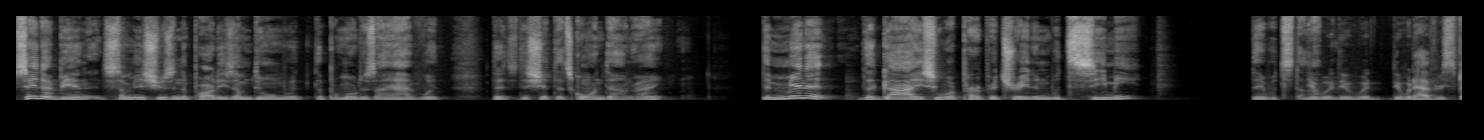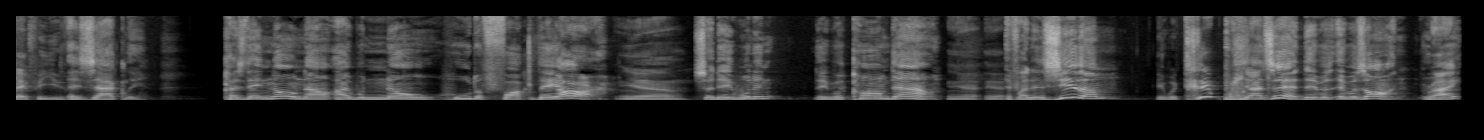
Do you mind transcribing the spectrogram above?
Say there being some issues in the parties I'm doing with the promoters I have with the the shit that's going down, right? The minute the guys who were perpetrating would see me, they would stop. They would, they would, they would have respect for you. Exactly. Because they know now I would know who the fuck they are. Yeah, So they wouldn't, they would calm down. yeah, yeah. If I didn't see them, They would trip. that's it. It was, it was on, right?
